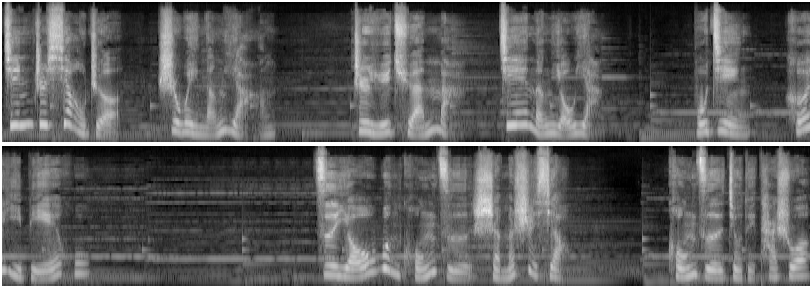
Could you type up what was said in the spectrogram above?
今之孝者，是谓能养。至于犬马，皆能有养，不敬，何以别乎？”子游问孔子什么是孝，孔子就对他说：“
